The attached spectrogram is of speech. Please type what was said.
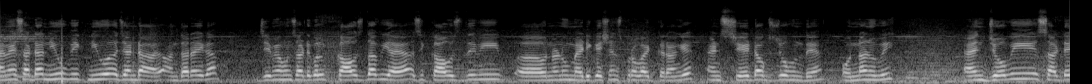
ਐਵੇਂ ਸਾਡਾ ਨਿਊ ਵੀਕ ਨਿਊ ਏਜੰਡਾ ਆਂਦਾ ਰਹੇਗਾ। ਜਿਵੇਂ ਹੁਣ ਸਾਡੇ ਕੋਲ ਕਾਊਸ ਦਾ ਵੀ ਆਇਆ, ਅਸੀਂ ਕਾਊਸ ਦੇ ਵੀ ਉਹਨਾਂ ਨੂੰ ਮੈਡੀਕੇਸ਼ਨਸ ਪ੍ਰੋਵਾਈਡ ਕਰਾਂਗੇ ਐਂਡ ਸਟੇ ਡੌਗਸ ਜੋ ਹੁੰਦੇ ਆ, ਉਹਨਾਂ ਨੂੰ ਵੀ। ਐਂਡ ਜੋ ਵੀ ਸਾਡੇ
